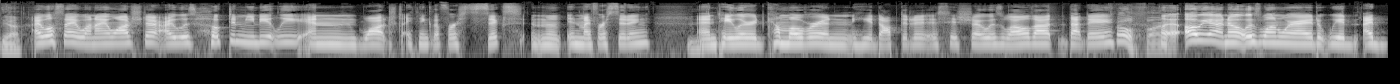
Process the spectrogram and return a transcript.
Yeah. I will say when I watched it, I was hooked immediately and watched I think the first six in the in my first sitting. Mm-hmm. And Taylor had come over and he adopted it as his show as well that that day. Oh, fun. Like, oh yeah, no, it was one where I'd we had I'd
